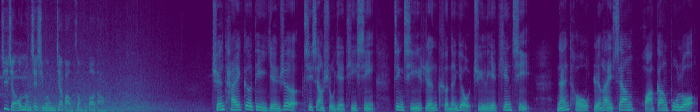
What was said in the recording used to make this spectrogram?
记者欧荣谢奇文吴家宝综合报道。全台各地炎热，气象署也提醒，近期仍可能有剧烈天气。南投仁爱乡华冈部落，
